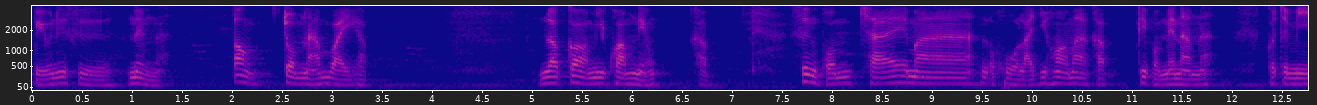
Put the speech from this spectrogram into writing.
ปิวนี่คือ1อะต้องจมน้ำไวครับ แล้วก็มีความเหนียวครับ ซึ่งผมใช้มาโอ้โหหลายยี่ห้อมากครับ ที่ผมแนะนำนะ ก็จะมี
